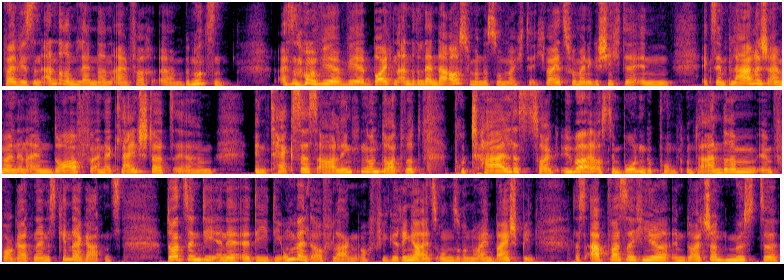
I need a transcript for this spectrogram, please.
Weil wir es in anderen Ländern einfach ähm, benutzen. Also wir, wir beuten andere Länder aus, wenn man das so möchte. Ich war jetzt für meine Geschichte in exemplarisch einmal in einem Dorf, einer Kleinstadt ähm, in Texas, Arlington, und dort wird brutal das Zeug überall aus dem Boden gepumpt, unter anderem im Vorgarten eines Kindergartens. Dort sind die, äh, die, die Umweltauflagen auch viel geringer als unsere. Nur ein Beispiel. Das Abwasser hier in Deutschland müsste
